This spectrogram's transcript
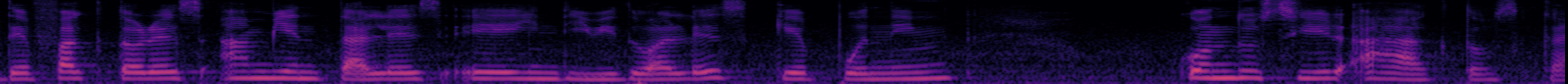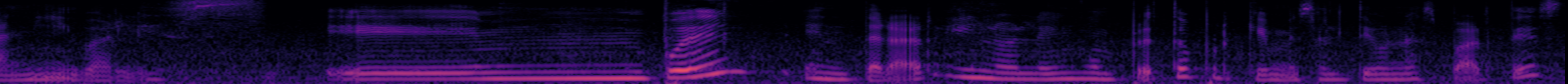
de factores ambientales e individuales que pueden conducir a actos caníbales. Em, pueden entrar y lo leen completo porque me salté unas partes.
